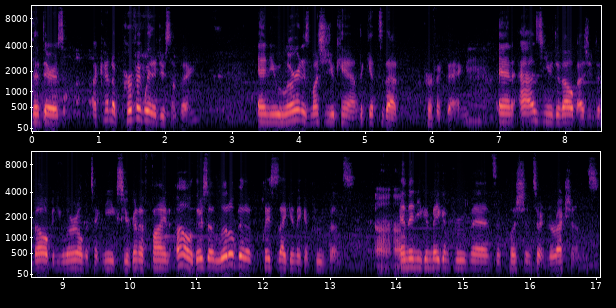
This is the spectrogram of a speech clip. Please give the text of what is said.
that there's a kind of perfect way to do something, and you learn as much as you can to get to that perfect thing. Mm. And as you develop, as you develop, and you learn all the techniques, you're going to find, oh, there's a little bit of places I can make improvements. Uh-huh. And then you can make improvements and push in certain directions.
